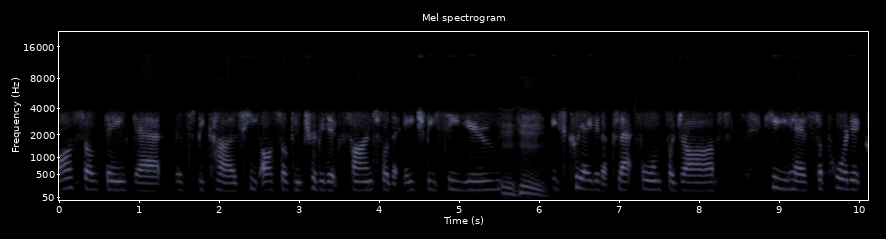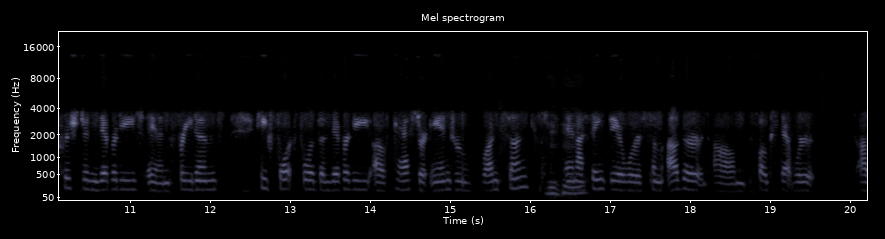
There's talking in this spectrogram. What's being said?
also think that it's because he also contributed funds for the HBCUs. Mm-hmm. He's created a platform for jobs. He has supported Christian liberties and freedoms. He fought for the liberty of Pastor Andrew Brunson, Mhm. and I think there were some other um, folks that were uh,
